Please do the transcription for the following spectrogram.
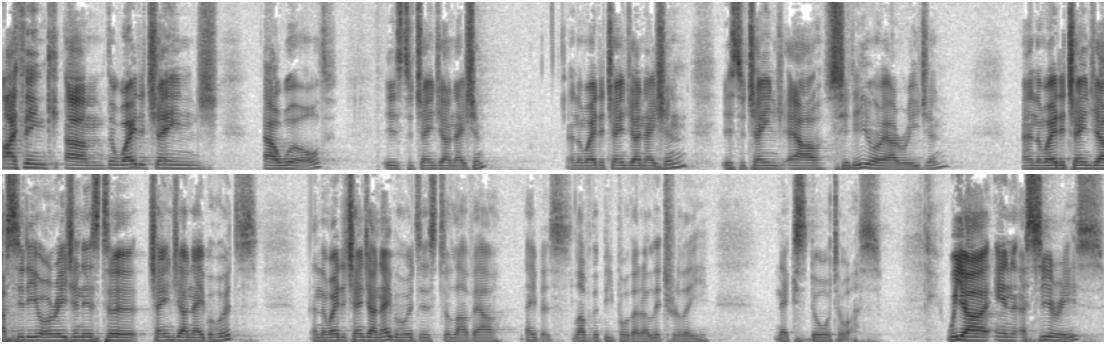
I think um, the way to change our world is to change our nation. And the way to change our nation is to change our city or our region. And the way to change our city or region is to change our neighborhoods. And the way to change our neighborhoods is to love our neighbors, love the people that are literally next door to us. We are in a series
